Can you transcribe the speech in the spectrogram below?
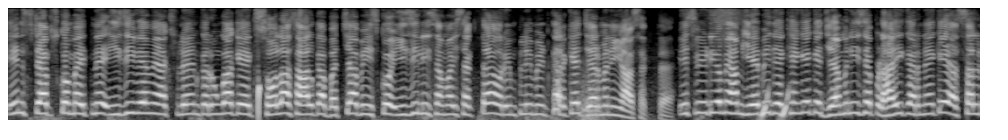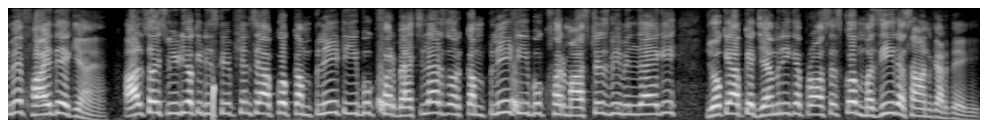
इन स्टेप्स को मैं इतने इजी वे में एक्सप्लेन करूँगा कि एक 16 साल का बच्चा भी इसको इजीली समझ सकता है और इम्प्लीमेंट करके जर्मनी आ सकता है। इस वीडियो में हम ये भी देखेंगे कि जर्मनी से पढ़ाई करने के असल में फ़ायदे क्या हैं। आल्सो इस वीडियो की डिस्क्रिप्शन से आपको complete e book for bachelors और complete e book for masters भी मिल जाएगी, जो कि आपके जर्मनी के प्रोसेस को मजीद आसान कर देगी।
